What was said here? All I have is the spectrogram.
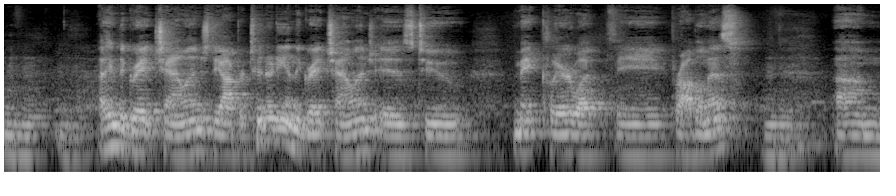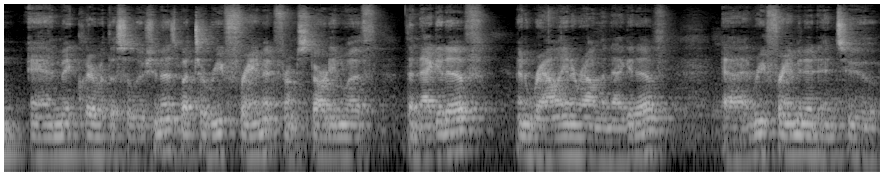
Mm-hmm. Mm-hmm. I think the great challenge, the opportunity and the great challenge is to make clear what the problem is. Mm-hmm. Um, and make clear what the solution is, but to reframe it from starting with the negative and rallying around the negative and reframing it into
